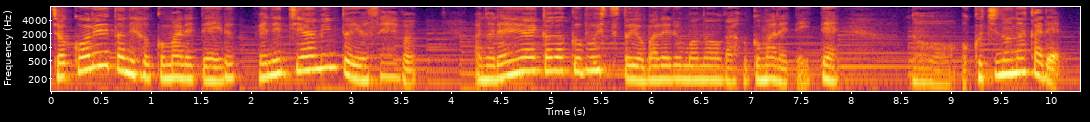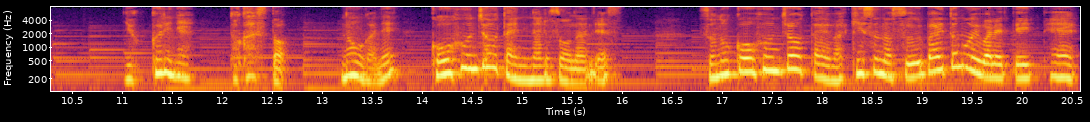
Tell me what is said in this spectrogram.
チョコレートに含まれているフェネチアミンという成分。あの恋愛化学物質と呼ばれるものが含まれていてのお口の中でゆっくりね溶かすと脳がね興奮状態になるそうなんです。その興奮状態はキスの数倍とも言われていて、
